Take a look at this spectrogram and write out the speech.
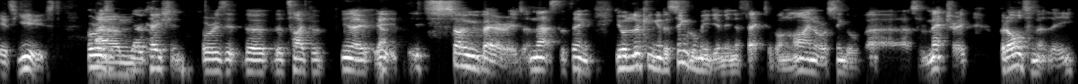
it's used, or is um, it location, or is it the the type of you know yeah. it, it's so varied and that's the thing you're looking at a single medium in effect of online or a single uh, sort of metric but ultimately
